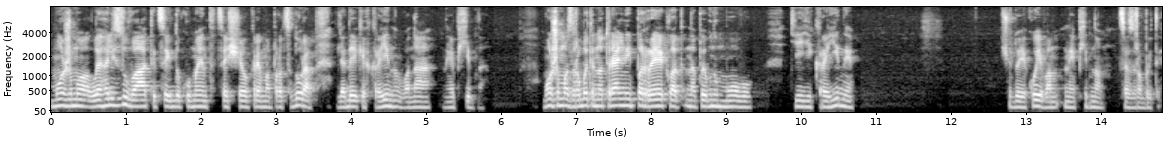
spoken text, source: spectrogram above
можемо легалізувати цей документ. Це ще окрема процедура. Для деяких країн вона необхідна. Можемо зробити нотаріальний переклад на певну мову тієї країни, щодо якої вам необхідно це зробити.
